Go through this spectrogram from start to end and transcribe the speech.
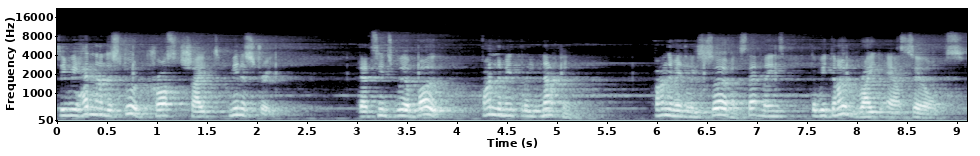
See, we hadn't understood cross shaped ministry. That since we are both fundamentally nothing, fundamentally servants. That means that we don't rate ourselves,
